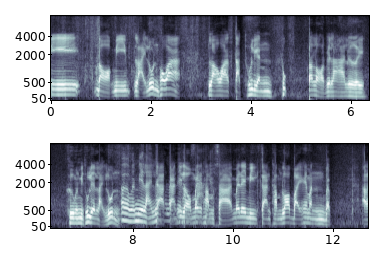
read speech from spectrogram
มีดอกมีหลายรุ่น เพราะว่าเราอะตัดทุเรียนทุกตลอดเวลาเลย คือมันมีทุเรียนหลายรุ่น เออมันมีหลายลูกจากการที่เราไม่ได้ทำสายไม่ได้มีการทำรอบใบให้มันแบบอะไร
